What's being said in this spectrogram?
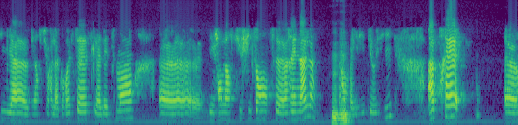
S'il y a bien sûr la grossesse, l'allaitement, des gens d'insuffisance euh, rénale, Mhm. on va éviter aussi. Après, euh,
